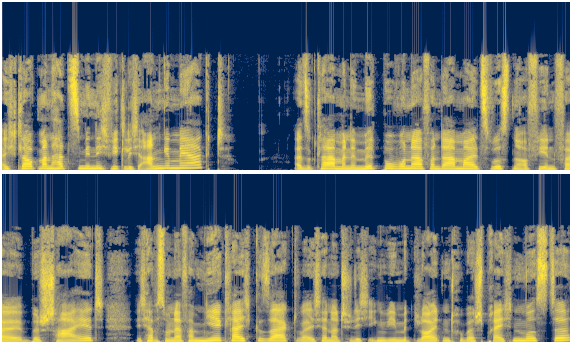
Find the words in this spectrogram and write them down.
ich glaube, man hat es mir nicht wirklich angemerkt. Also klar, meine Mitbewohner von damals wussten auf jeden Fall Bescheid. Ich habe es meiner Familie gleich gesagt, weil ich ja natürlich irgendwie mit Leuten drüber sprechen musste.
